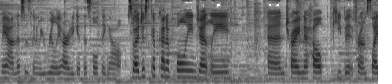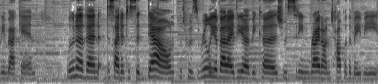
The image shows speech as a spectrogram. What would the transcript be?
man, this is going to be really hard to get this whole thing out. So I just kept kind of pulling gently and trying to help keep it from sliding back in. Luna then decided to sit down, which was really a bad idea because she was sitting right on top of the baby,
